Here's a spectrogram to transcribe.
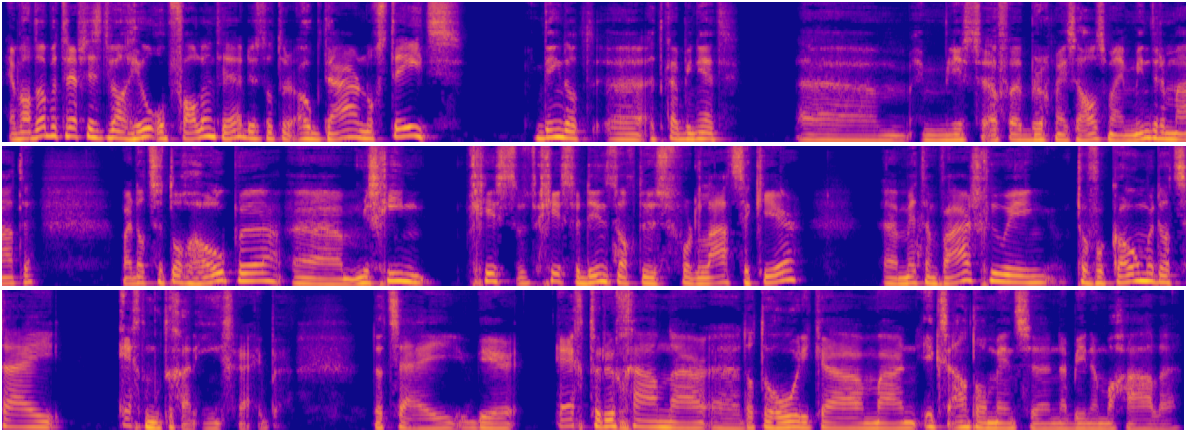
En wat dat betreft is het wel heel opvallend, hè? dus dat er ook daar nog steeds, ik denk dat uh, het kabinet um, minister, of uh, burgemeester Halsema in mindere mate, maar dat ze toch hopen, uh, misschien gisteren, gister dinsdag dus voor de laatste keer, met een waarschuwing te voorkomen dat zij echt moeten gaan ingrijpen. Dat zij weer echt teruggaan naar dat de horeca maar een x aantal mensen naar binnen mag halen.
